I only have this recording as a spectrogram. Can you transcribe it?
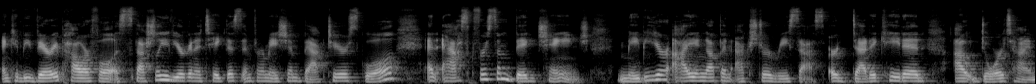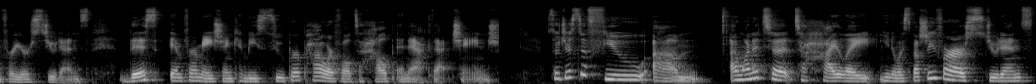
and can be very powerful, especially if you're going to take this information back to your school and ask for some big change. Maybe you're eyeing up an extra recess or dedicated outdoor time for your students. This information can be super powerful to help enact that change. So, just a few, um, I wanted to, to highlight, you know, especially for our students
